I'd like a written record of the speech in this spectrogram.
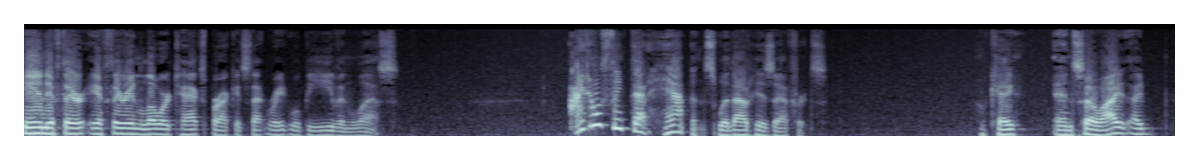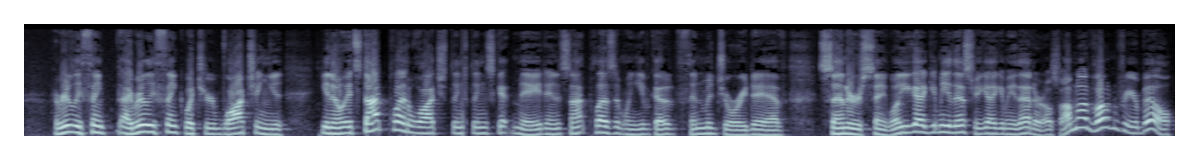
And if they're if they're in lower tax brackets that rate will be even less. I don't think that happens without his efforts. Okay? And so I I, I really think I really think what you're watching you know, it's not pleasant to watch things, things get made, and it's not pleasant when you've got a thin majority to have senators saying, well, you got to give me this or you got to give me that, or else I'm not voting for your bill.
